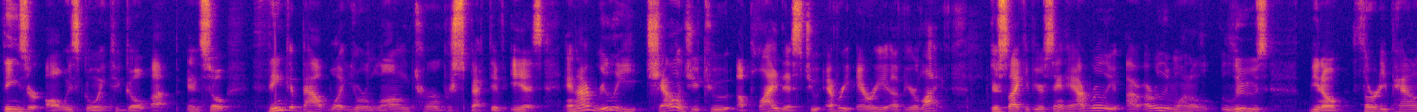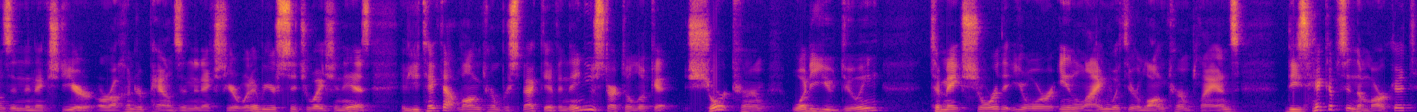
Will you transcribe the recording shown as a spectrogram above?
things are always going to go up. And so think about what your long-term perspective is. And I really challenge you to apply this to every area of your life just like if you're saying, hey, I really, I really want to lose, you know, 30 pounds in the next year or 100 pounds in the next year, whatever your situation is, if you take that long term perspective and then you start to look at short term, what are you doing to make sure that you're in line with your long term plans? These hiccups in the market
